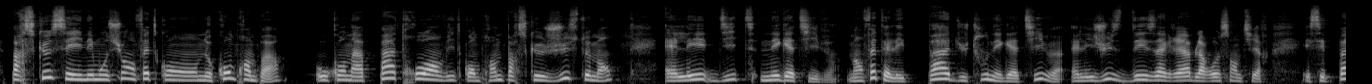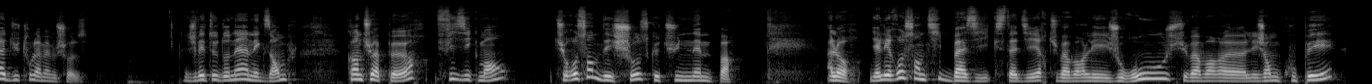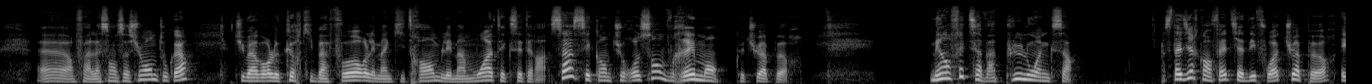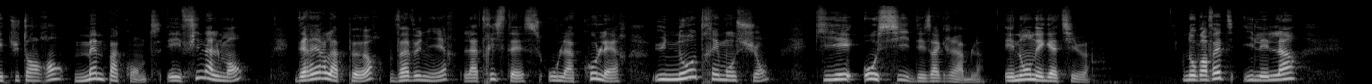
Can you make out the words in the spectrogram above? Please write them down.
Parce que c'est une émotion en fait qu'on ne comprend pas ou qu'on n'a pas trop envie de comprendre parce que justement, elle est dite négative. Mais en fait, elle n'est pas du tout négative, elle est juste désagréable à ressentir. Et c'est pas du tout la même chose. Je vais te donner un exemple. Quand tu as peur, physiquement, tu ressens des choses que tu n'aimes pas. Alors, il y a les ressentis basiques, c'est-à-dire tu vas avoir les joues rouges, tu vas avoir euh, les jambes coupées, euh, enfin la sensation en tout cas, tu vas avoir le cœur qui bat fort, les mains qui tremblent, les mains moites, etc. Ça, c'est quand tu ressens vraiment que tu as peur. Mais en fait, ça va plus loin que ça. C'est-à-dire qu'en fait, il y a des fois, tu as peur et tu t'en rends même pas compte. Et finalement, derrière la peur va venir la tristesse ou la colère, une autre émotion qui est aussi désagréable et non négative. Donc en fait, il est là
